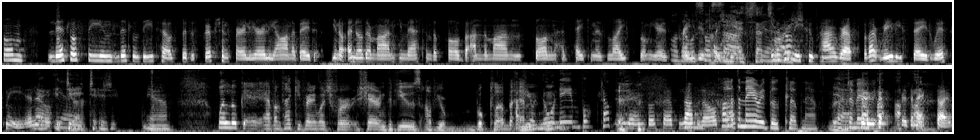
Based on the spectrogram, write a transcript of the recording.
some little scenes, little details, the description fairly early on about you know another man he met in the pub, and the man's son had taken his life some years Oh, that was so previously. Oh, sad. yes, that's right. It was only two paragraphs, but that really stayed with me. You know, It Yeah. did. It- yeah. Well, look, uh, Evan, thank you very much for sharing the views of your book club. Have and your no name booked up? name book club, not at all. Call it the Mary Book Club now. Yeah. After Mary. for the next time.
